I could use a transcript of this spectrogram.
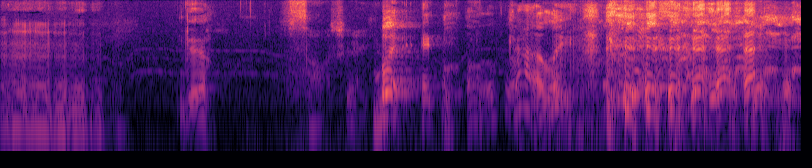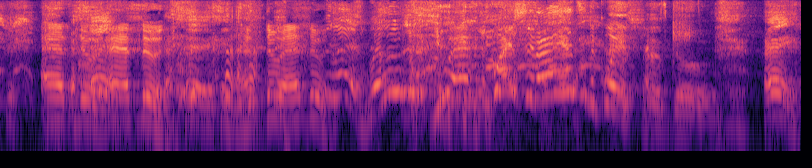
yeah. So shit. But it, oh. Golly. Had to do it. Had to do it. Had to do it. Had to do it. Relax, brother. You asked the question. I answered the question. Let's go. Hey,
